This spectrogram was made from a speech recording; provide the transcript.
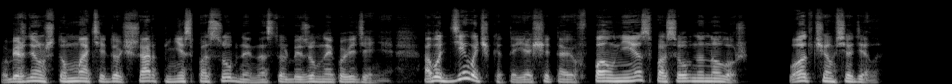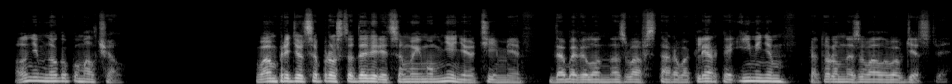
Убежден, что мать и дочь Шарп не способны на столь безумное поведение. А вот девочка-то, я считаю, вполне способна на ложь. Вот в чем все дело. Он немного помолчал. «Вам придется просто довериться моему мнению, Тимми», — добавил он, назвав старого клерка именем, которым называл его в детстве.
